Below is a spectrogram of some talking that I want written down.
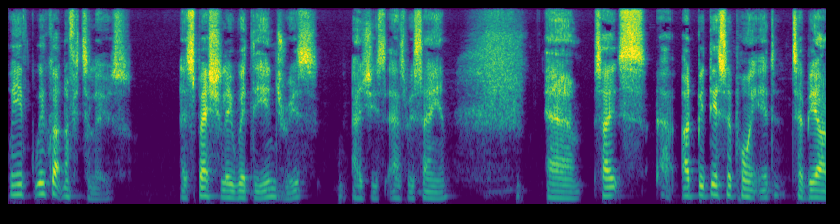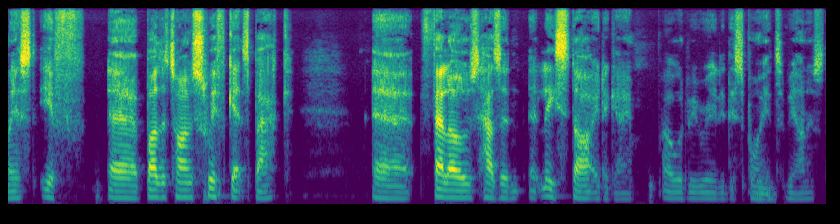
we've we've got nothing to lose, especially with the injuries as you as we're saying. Um, so it's I'd be disappointed to be honest if uh, by the time Swift gets back, uh, Fellows hasn't at least started a game. I would be really disappointed to be honest.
